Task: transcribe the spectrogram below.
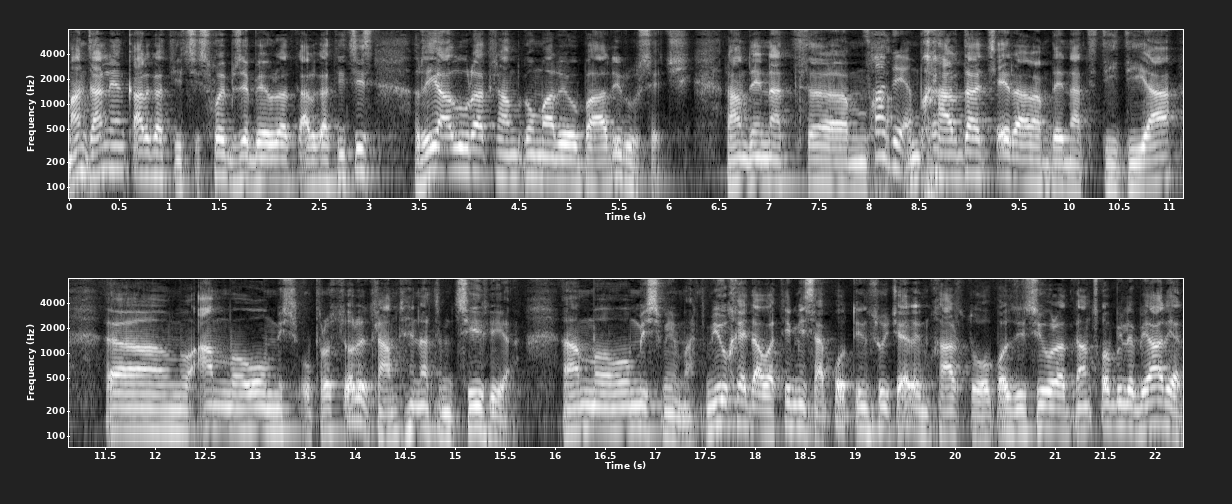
მან ძალიან კარგად იცის, ხუებზე ბევრად კარგად იცის რეალურად რა მდგომარეობა არის რუსეთში. რამდენად მხარდაჭერა რამდენად დიდია ამ ომის უფრო სწორედ რამდენად მცირია ამ ომის მიმართ. მიუხედავად იმისა, პუტინს უჭერენ ხარს თუ ოპოზიციურად განწყობილები არიან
